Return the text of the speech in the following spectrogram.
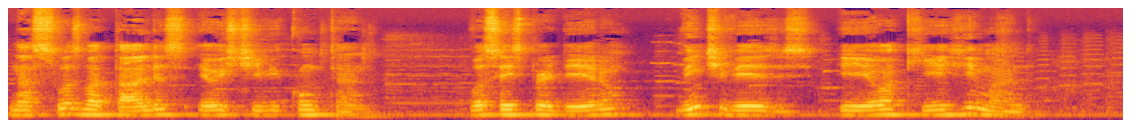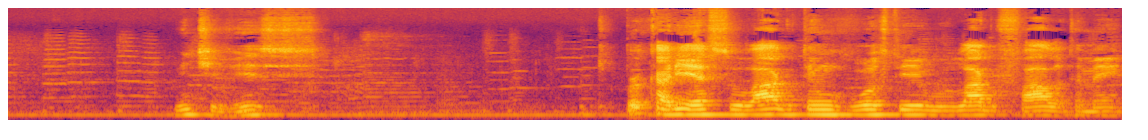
Nas suas batalhas eu estive contando. Vocês perderam vinte vezes e eu aqui rimando. Vinte vezes? porcaria é essa? O lago tem um rosto e o lago fala também.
